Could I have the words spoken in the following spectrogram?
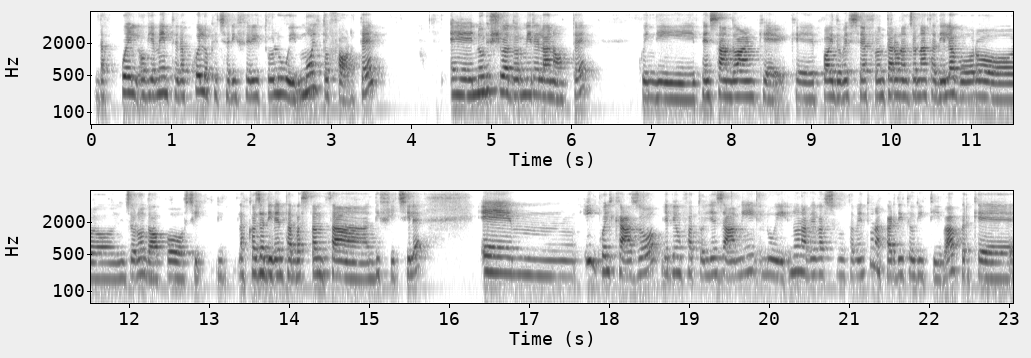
da quel, ovviamente da quello che ci ha riferito lui, molto forte, e non riusciva a dormire la notte, quindi pensando anche che poi dovesse affrontare una giornata di lavoro il giorno dopo, sì, la cosa diventa abbastanza difficile. E, ehm, in quel caso gli abbiamo fatto gli esami, lui non aveva assolutamente una perdita uditiva perché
